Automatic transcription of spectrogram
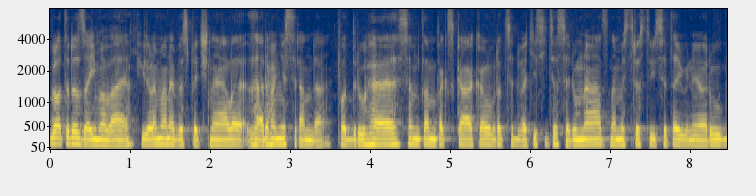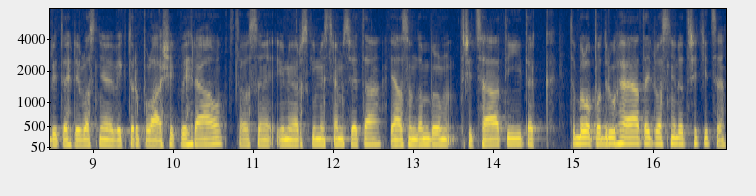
Bylo to dost zajímavé, chvílema nebezpečné, ale zároveň sranda. Po druhé jsem tam pak skákal v roce 2017 na mistrovství světa juniorů, kdy tehdy vlastně Viktor Polášek vyhrál, stal se juniorským mistrem světa. Já jsem tam byl 30. tak to bylo po druhé a teď vlastně do třetice.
